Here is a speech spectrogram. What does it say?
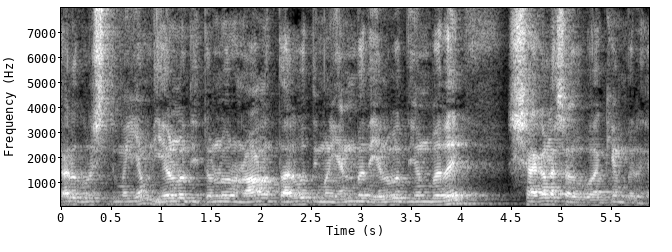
கரு மையம் எழுநூற்றி தொண்ணூறு நானூற்றி அறுபத்தி மூணு எண்பது எழுபத்தி ஒன்பது சகல சௌபாக்கியம் பெறுக.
